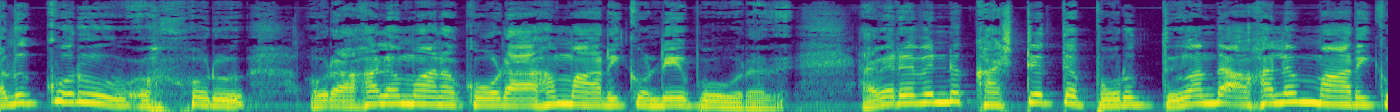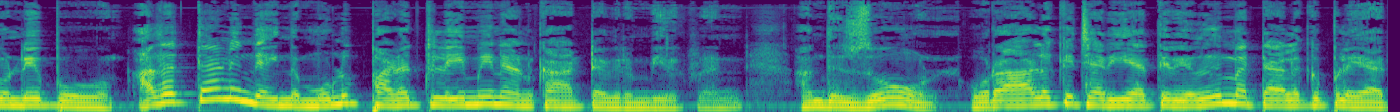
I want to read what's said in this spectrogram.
அதுக்கு ஒரு ஒரு ஒரு அகலமான கோடாக மாறிக்கொண்டே போகிறது. அவரவென்ற கஷ்டத்தை பொறுத்து அந்த அகலம் மாறிக்கொண்டே போகும். அதைத்தான் இந்த இந்த முழு படத்திலையுமே நான் காட்ட விரும்பியிருக்கிறேன் அந்த ஜோன் ஒரு ஆளுக்கு சரியாக தெரியுது மற்ற ஆளுக்கு பிள்ளையாக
